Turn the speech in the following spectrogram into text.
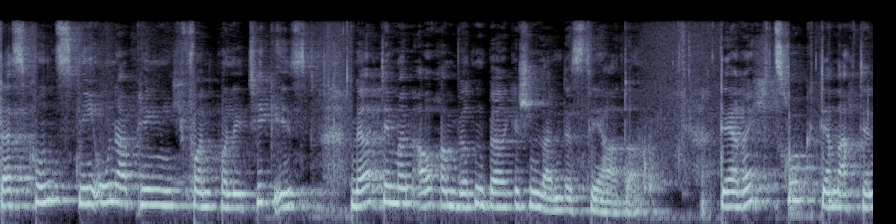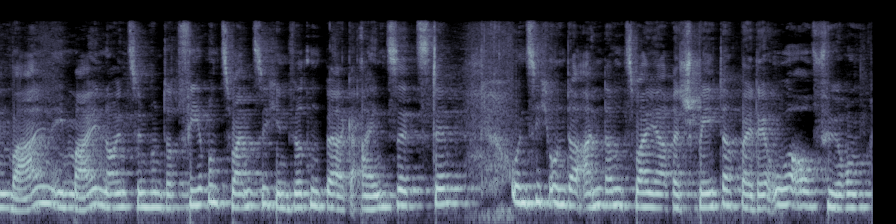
Dass Kunst nie unabhängig von Politik ist, merkte man auch am Württembergischen Landestheater. Der Rechtsruck, der nach den Wahlen im Mai 1924 in Württemberg einsetzte und sich unter anderem zwei Jahre später bei der Uraufführung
